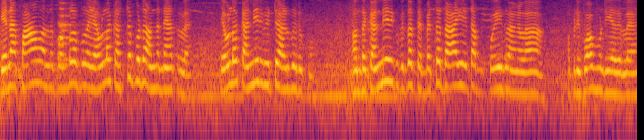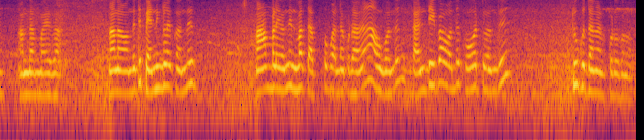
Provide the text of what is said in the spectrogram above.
ஏன்னா பாவம் அந்த பொம்பளை பிள்ளை எவ்வளோ கஷ்டப்படும் அந்த நேரத்தில் எவ்வளோ கண்ணீர் விட்டு அழுது இருக்கும். அந்த கண்ணீருக்கு பெத்த பெத்த தாயிட்டு அப்படி போயிடுவாங்களா? அப்படி போக முடியாதுல்ல? அந்த மாதிரி தான் ஆனால் வந்துட்டு பெண்களுக்கு வந்து ஆம்பளை வந்து இந்த மாதிரி தப்பு பண்ணக்கூடாது. அவங்க வந்து கண்டிப்பாக வந்து கோர்ட் வந்து தூக்கு தண்டனை கொடுக்கணும்.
